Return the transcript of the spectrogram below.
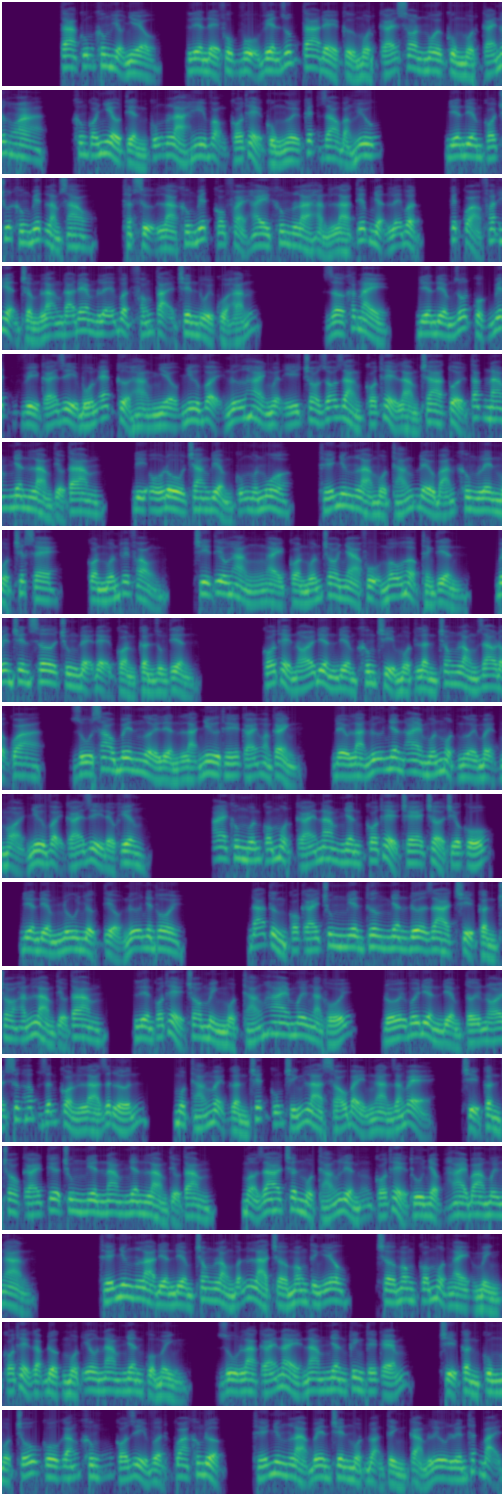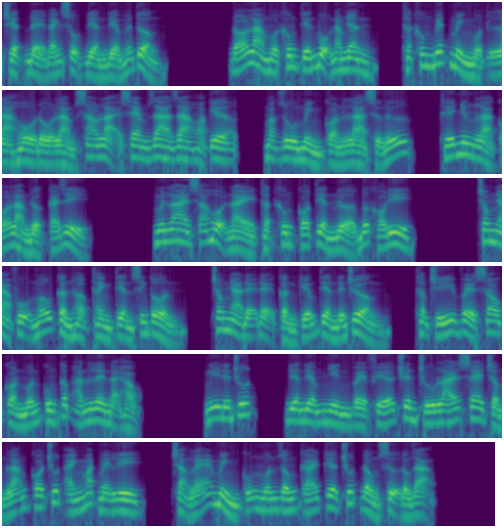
Ta cũng không hiểu nhiều, liền để phục vụ viên giúp ta để cử một cái son môi cùng một cái nước hoa, không có nhiều tiền cũng là hy vọng có thể cùng ngươi kết giao bằng hữu. Điền Điềm có chút không biết làm sao, thật sự là không biết có phải hay không là hẳn là tiếp nhận lễ vật, kết quả phát hiện Trầm Lãng đã đem lễ vật phóng tại trên đùi của hắn. Giờ khắc này, Điền Điềm rốt cuộc biết vì cái gì 4S cửa hàng nhiều như vậy nữ hài nguyện ý cho rõ ràng có thể làm cha tuổi tác nam nhân làm tiểu tam, đi ố đồ trang điểm cũng muốn mua, thế nhưng là một tháng đều bán không lên một chiếc xe, còn muốn thuê phòng, chi tiêu hàng ngày còn muốn cho nhà phụ mẫu hợp thành tiền, bên trên sơ trung đệ đệ còn cần dùng tiền. Có thể nói Điền điểm không chỉ một lần trong lòng dao động qua, dù sao bên người liền là như thế cái hoàn cảnh, đều là nữ nhân ai muốn một người mệt mỏi như vậy cái gì đều khiêng ai không muốn có một cái nam nhân có thể che chở chiếu cố, điền điểm nhu nhược tiểu nữ nhân thôi. Đã từng có cái trung niên thương nhân đưa ra chỉ cần cho hắn làm tiểu tam, liền có thể cho mình một tháng 20 ngàn khối, đối với điền điểm tới nói sức hấp dẫn còn là rất lớn, một tháng mệnh gần chết cũng chính là 6-7 ngàn dáng vẻ, chỉ cần cho cái kia trung niên nam nhân làm tiểu tam, mở ra chân một tháng liền có thể thu nhập 2-30 ngàn. Thế nhưng là điền điểm trong lòng vẫn là chờ mong tình yêu, chờ mong có một ngày mình có thể gặp được một yêu nam nhân của mình, dù là cái này nam nhân kinh tế kém, chỉ cần cùng một chỗ cố gắng không có gì vượt qua không được, thế nhưng là bên trên một đoạn tình cảm lưu luyến thất bại triệt để đánh sụp điển điểm huyễn tưởng. Đó là một không tiến bộ nam nhân, thật không biết mình một là hồ đồ làm sao lại xem ra ra hỏa kia, mặc dù mình còn là xử nữ, thế nhưng là có làm được cái gì. Nguyên lai xã hội này thật không có tiền nửa bước khó đi. Trong nhà phụ mẫu cần hợp thành tiền sinh tồn, trong nhà đệ đệ cần kiếm tiền đến trường, thậm chí về sau còn muốn cung cấp hắn lên đại học. Nghĩ đến chút, Điền Điềm nhìn về phía chuyên chú lái xe trầm lãng có chút ánh mắt mê ly, chẳng lẽ mình cũng muốn giống cái kia chút đồng sự đồng dạng.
